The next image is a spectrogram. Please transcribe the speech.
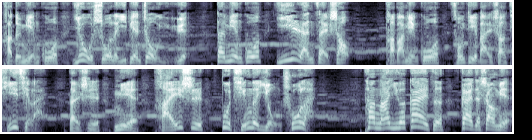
他对面锅又说了一遍咒语，但面锅依然在烧。他把面锅从地板上提起来。但是面还是不停地涌出来，他拿一个盖子盖在上面，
